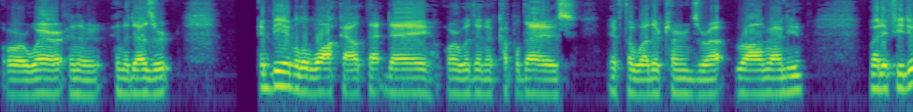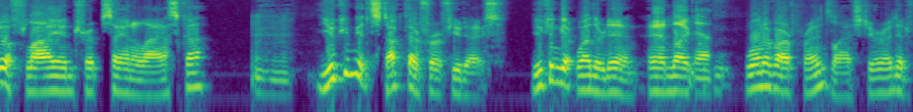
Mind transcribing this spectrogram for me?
or where in the in the desert and be able to walk out that day or within a couple days if the weather turns wrong on you. But if you do a fly-in trip, say in Alaska, mm-hmm. you can get stuck there for a few days. You can get weathered in. And like yeah. one of our friends last year, I did,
